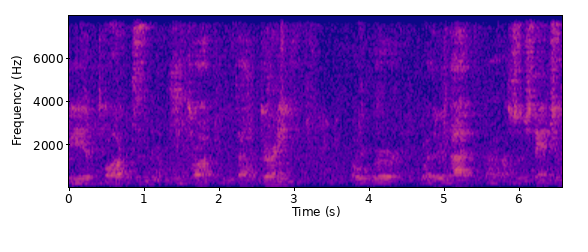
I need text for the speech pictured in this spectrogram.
we have talked and talked with the town attorney over whether or not uh, substantial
